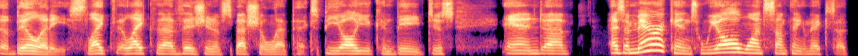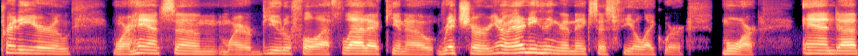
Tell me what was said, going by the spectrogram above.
abilities, like like the vision of Special Olympics. Be all you can be. Just and um, as Americans, we all want something that makes us prettier, more handsome, more beautiful, athletic, you know, richer, you know, anything that makes us feel like we're more. And uh,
